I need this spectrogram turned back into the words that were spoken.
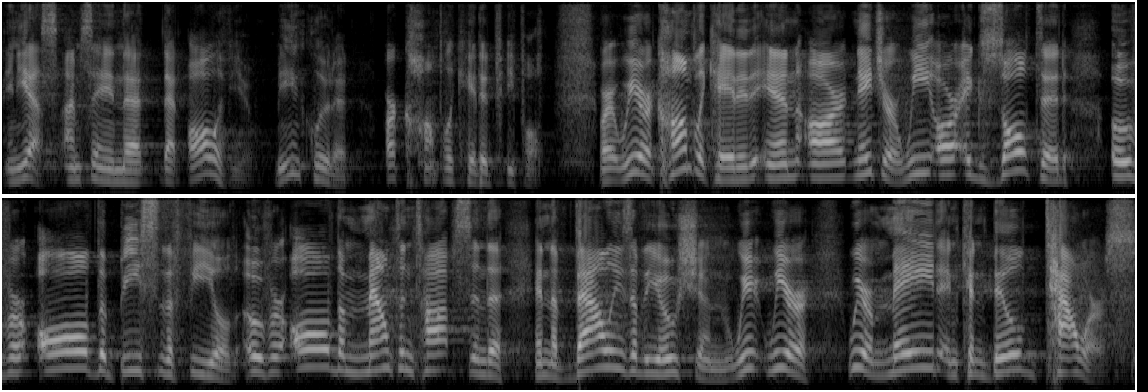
And yes, I'm saying that, that all of you, me included, are complicated people. Right? We are complicated in our nature. We are exalted over all the beasts of the field, over all the mountaintops and the, and the valleys of the ocean. We, we, are, we are made and can build towers.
